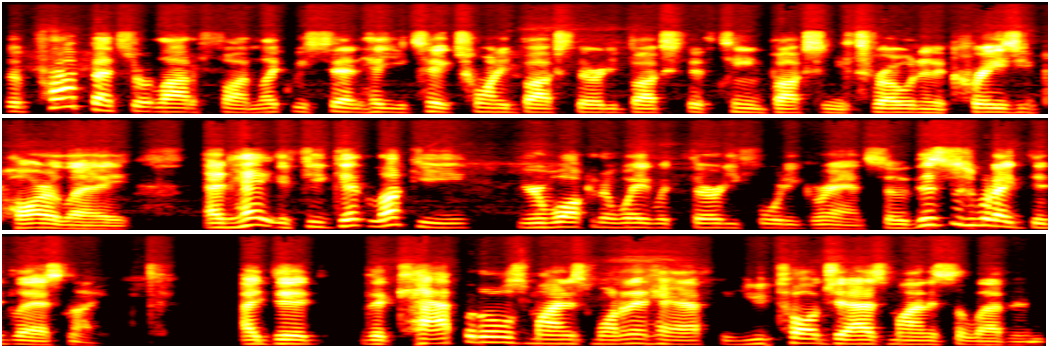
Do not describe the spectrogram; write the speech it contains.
the prop bets are a lot of fun. Like we said, hey, you take 20 bucks, 30 bucks, 15 bucks, and you throw it in a crazy parlay. And hey, if you get lucky, you're walking away with 30, 40 grand. So this is what I did last night. I did the Capitals minus one and a half, the Utah Jazz minus 11,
